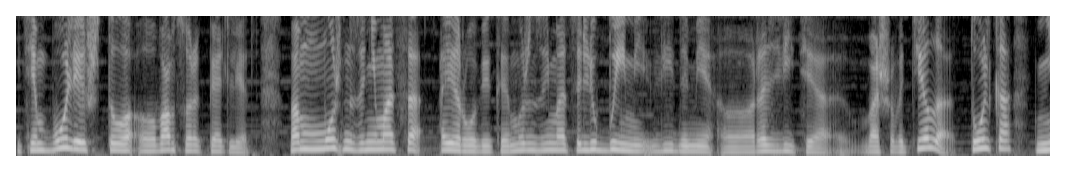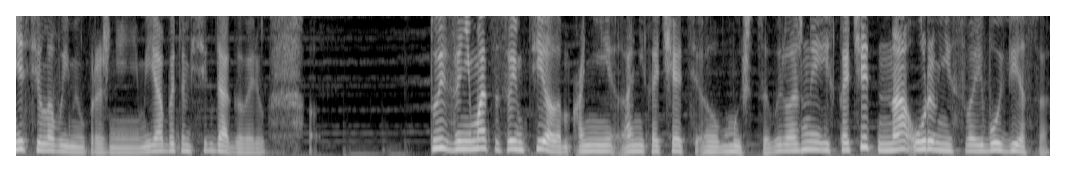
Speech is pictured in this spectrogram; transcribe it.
И тем более, что э, вам 45 лет. Вам можно заниматься аэробикой, можно заниматься любыми видами э, развития вашего тела, только не силовыми упражнениями. Я об этом всегда говорю. То есть заниматься своим телом, а не, а не качать э, мышцы. Вы должны их качать на уровне своего веса.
